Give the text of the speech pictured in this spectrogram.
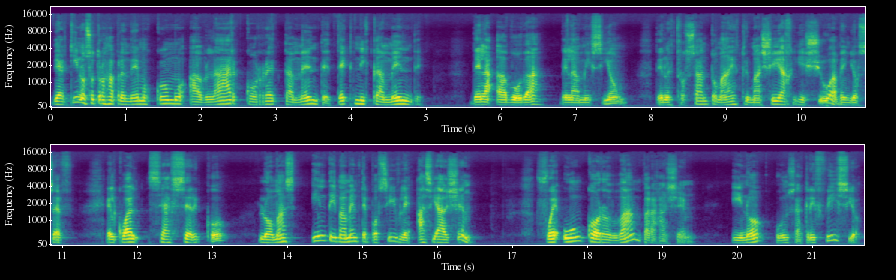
de aquí nosotros aprendemos cómo hablar correctamente, técnicamente, de la abodá, de la misión de nuestro santo maestro y Mashiach Yeshua ben Yosef, el cual se acercó lo más íntimamente posible hacia Hashem. Fue un corbán para Hashem y no un sacrificio.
